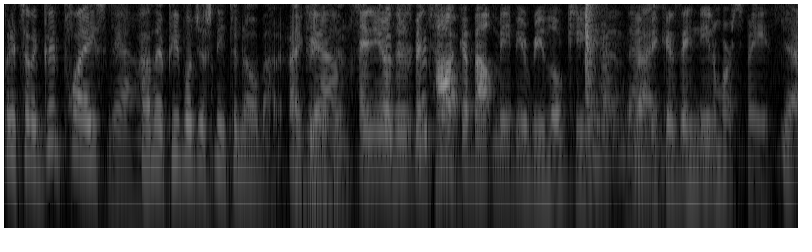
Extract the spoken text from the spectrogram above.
But it's in a good place, Yeah. and that people just need to know about it. I agree Yeah, with him. So and you know, there's been talk call. about maybe relocating them Right. because they need more space. Yeah,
